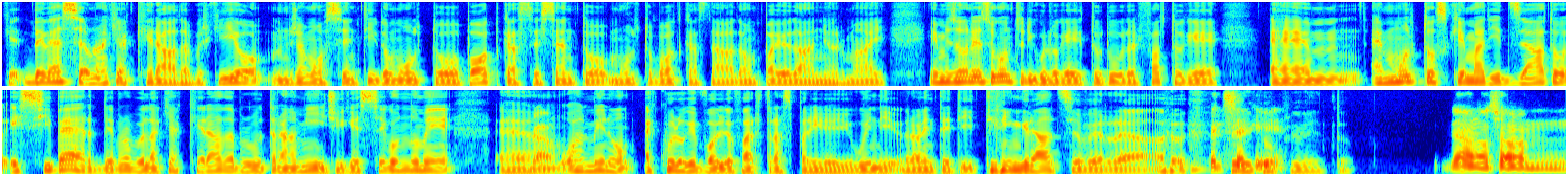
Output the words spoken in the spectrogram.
che deve essere una chiacchierata, perché io, diciamo, ho sentito molto podcast e sento molto podcast da, da un paio d'anni ormai e mi sono reso conto di quello che hai detto tu, del fatto che ehm, è molto schematizzato e si perde proprio la chiacchierata proprio tra amici, che secondo me Bravo. o almeno è quello che voglio far trasparire io, quindi veramente ti, ti ringrazio per, eh, per il che complimento. No, no, sono, mm,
